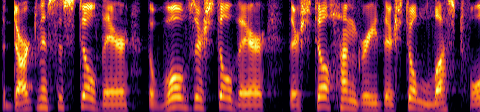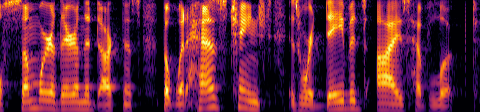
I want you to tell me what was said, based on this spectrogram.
The darkness is still there. The wolves are still there. They're still hungry. They're still lustful somewhere there in the darkness. But what has changed is where David's eyes have looked.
